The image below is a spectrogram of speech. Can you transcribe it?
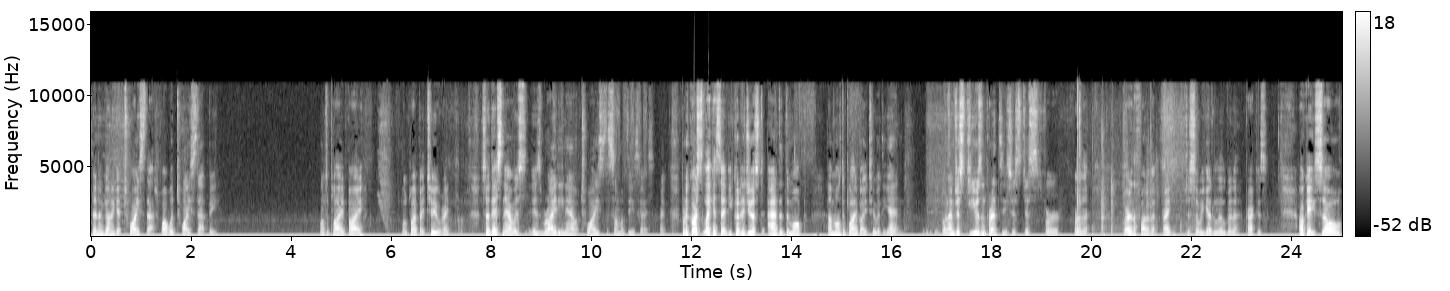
Then I'm going to get twice that. What would twice that be? Multiplied by, multiplied by 2, right? So this now is is writing out twice the sum of these guys, right? But of course, like I said, you could have just added them up and multiplied by two at the end. But I'm just using parentheses just just for for the for the fun of it, right? Just so we get a little bit of practice. Okay, so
